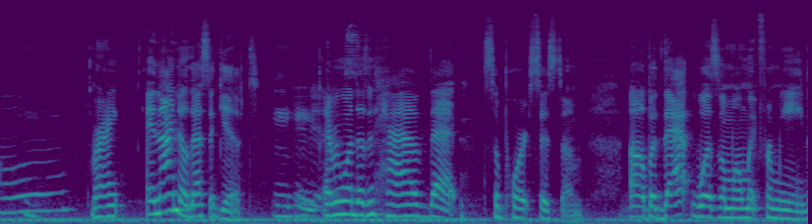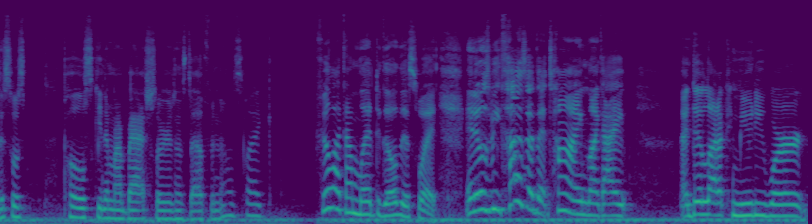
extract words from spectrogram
Oh. Right? And I know that's a gift. Mm-hmm. Everyone doesn't have that support system. Uh, but that was a moment for me. This was post getting my bachelor's and stuff. And I was like, feel like I'm led to go this way. And it was because at that time, like I, I did a lot of community work,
